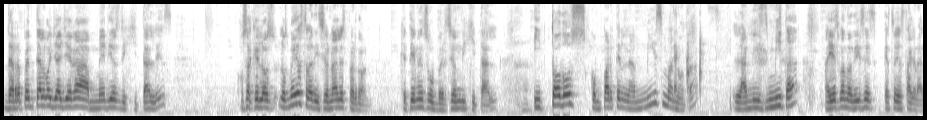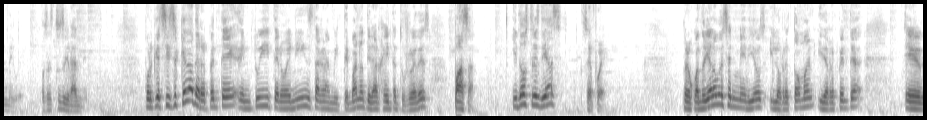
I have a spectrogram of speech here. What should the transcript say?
de repente algo ya llega a medios digitales. O sea, que los, los medios tradicionales, perdón, que tienen su versión digital y todos comparten la misma nota, la mismita, ahí es cuando dices, esto ya está grande, güey. O sea, esto es grande. Porque si se queda de repente en Twitter o en Instagram y te van a tirar hate a tus redes, pasa. Y dos, tres días, se fue. Pero cuando ya lo ves en medios y lo retoman y de repente eh,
